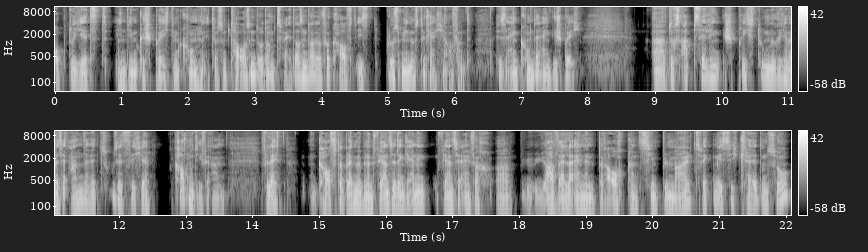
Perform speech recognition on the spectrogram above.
ob du jetzt in dem Gespräch dem Kunden etwas um 1000 oder um 2000 Euro verkaufst, ist plus minus der gleiche Aufwand. Das ist ein Kunde, ein Gespräch. Äh, durchs Upselling sprichst du möglicherweise andere zusätzliche Kaufmotive an. Vielleicht kauft er, bleiben wir bei dem Fernseher, den kleinen Fernseher einfach, äh, ja, weil er einen braucht, ganz simpel mal, Zweckmäßigkeit und so.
